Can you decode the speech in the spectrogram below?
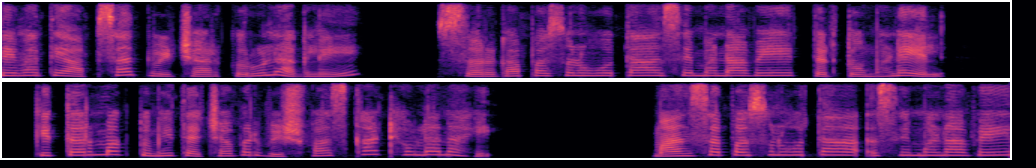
तेव्हा ते आपसात विचार करू लागले? स्वर्गापासून होता असे म्हणावे तर तो म्हणेल की तर मग तुम्ही त्याच्यावर विश्वास का ठेवला नाही? माणसापासून होता असे म्हणावे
